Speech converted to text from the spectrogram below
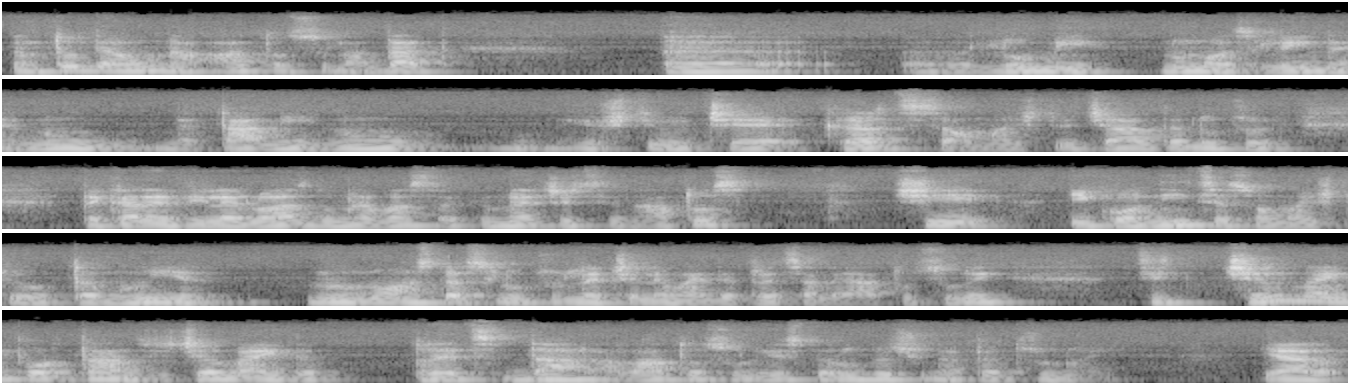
Întotdeauna Atosul a dat uh, lumii nu măsline, nu metanii, nu eu știu ce cărți sau mai știu ce alte lucruri pe care vi le luați dumneavoastră când mergeți în Atos, ci iconițe sau mai știu, o tămâie. Nu, nu astea sunt lucrurile cele mai de preț ale Atosului, ci cel mai important și cel mai de preț dar al Atosului este rugăciunea pentru noi. Iar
